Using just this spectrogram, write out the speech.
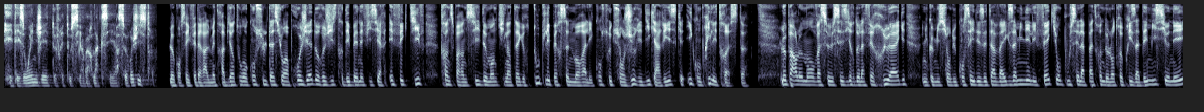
et des ONG, devrait aussi avoir l'accès à ce registre. Le Conseil fédéral mettra bientôt en consultation un projet de registre des bénéficiaires effectifs. Transparency demande qu'il intègre toutes les personnes morales et constructions juridiques à risque, y compris les trusts. Le Parlement va se saisir de l'affaire Ruag. Une commission du Conseil des États va examiner les faits qui ont poussé la patronne de l'entreprise à démissionner.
